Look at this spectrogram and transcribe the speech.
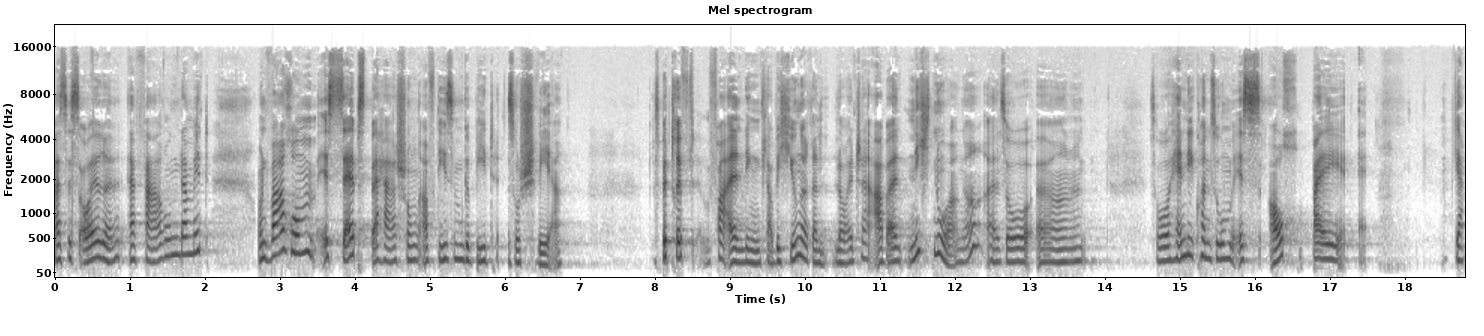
Was ist eure Erfahrung damit? Und warum ist Selbstbeherrschung auf diesem Gebiet so schwer? Das betrifft vor allen Dingen, glaube ich, jüngere Leute, aber nicht nur. Ne? Also äh, so Handykonsum ist auch bei, äh, ja,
